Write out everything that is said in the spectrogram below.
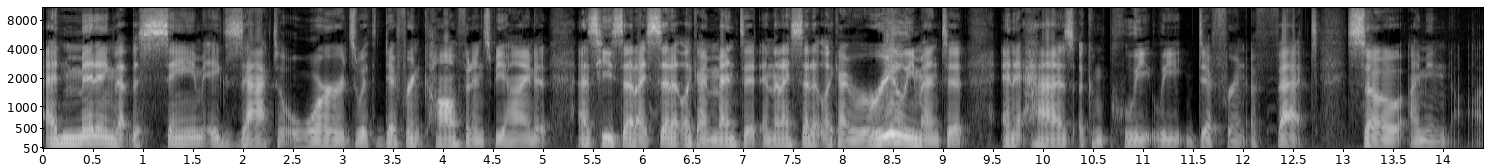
admitting that the same exact words with different confidence behind it. As he said, I said it like I meant it, and then I said it like I really meant it, and it has a completely different effect. So, I mean, uh,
